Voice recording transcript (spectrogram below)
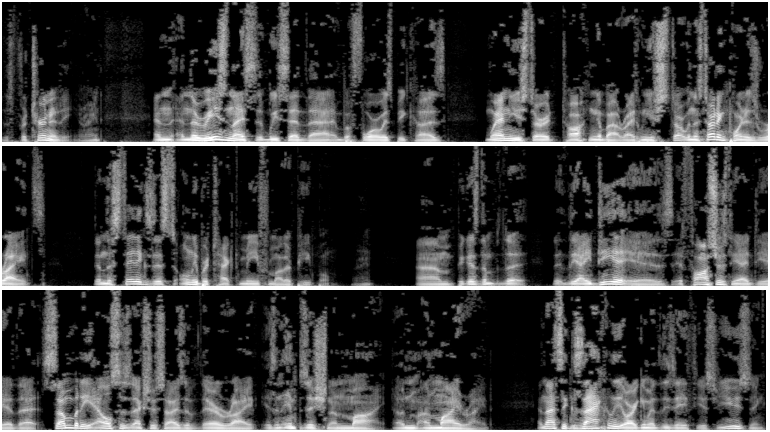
this fraternity, right? And and the reason I said we said that before was because when you start talking about rights, when you start when the starting point is rights, then the state exists only to protect me from other people, right? Um, because the the the, the idea is it fosters the idea that somebody else's exercise of their right is an imposition on my on, on my right, and that's exactly the argument these atheists are using.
